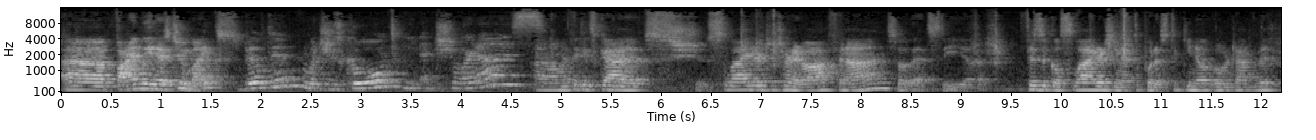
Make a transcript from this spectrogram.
Uh, finally, it has two mics built in, which is cool. It sure does. Um, I think it's got a sh- slider to turn it off and on, so that's the uh, physical slider. So you have to put a sticky note over top of it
